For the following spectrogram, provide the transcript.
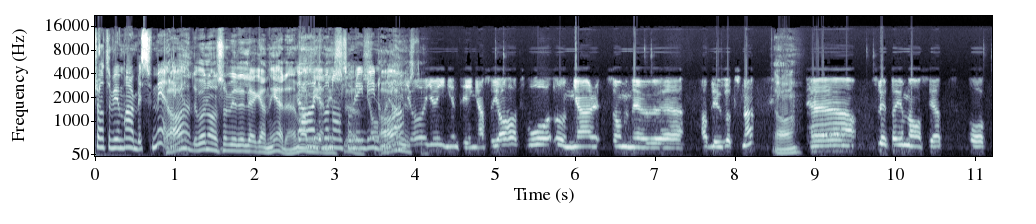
Pratar vi om Arbetsförmedlingen? Ja, det var någon som ville lägga ner den. Ja, var det var någon som ringde in och- Ja, Jag gör ju ingenting. Alltså jag har två ungar som nu eh, har blivit vuxna. ja. Eh, slutar gymnasiet och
